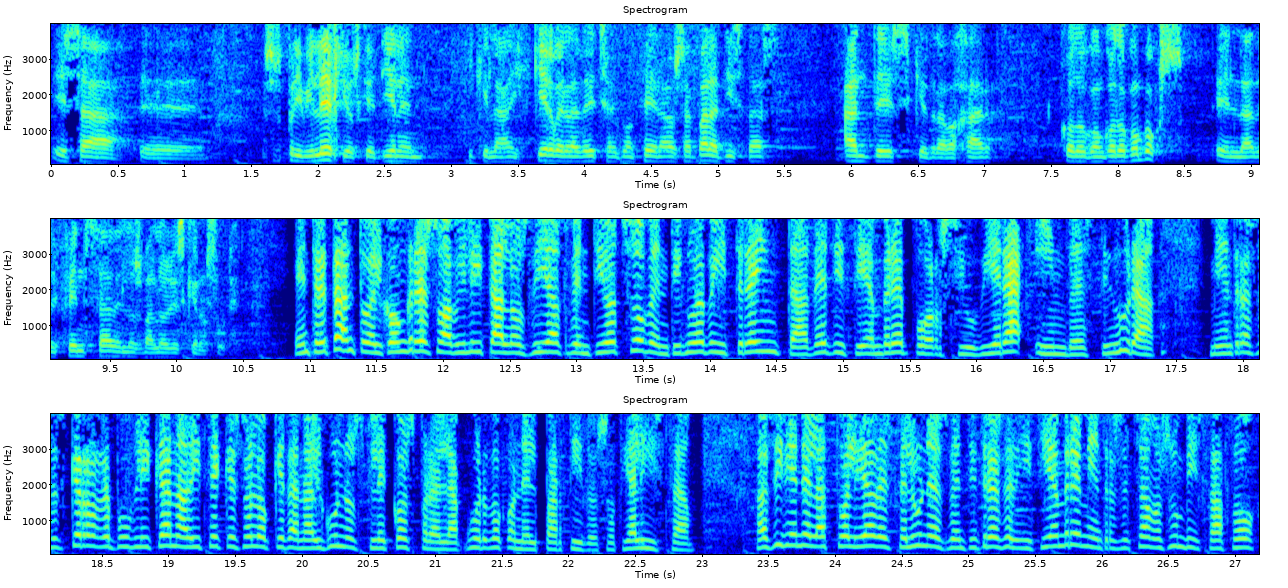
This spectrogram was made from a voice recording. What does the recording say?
eh, esos privilegios que tienen y que la izquierda y la derecha conceden a los separatistas antes que trabajar codo con codo con Vox en la defensa de los valores que nos unen. Entre tanto, el Congreso habilita los días 28, 29 y 30 de diciembre por si hubiera investidura mientras Esquerra Republicana dice que solo quedan algunos flecos para el acuerdo con el Partido Socialista. Así viene la actualidad este lunes 23 de diciembre, mientras echamos un vistazo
